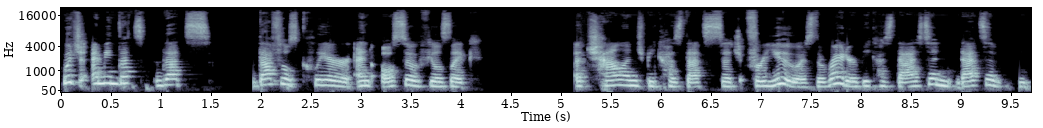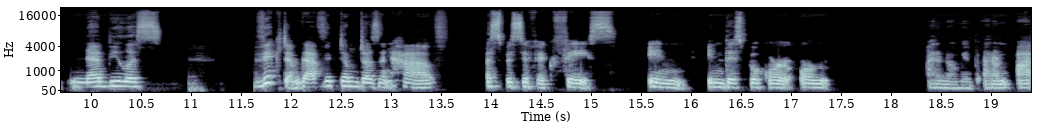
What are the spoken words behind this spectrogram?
which i mean that's that's that feels clear and also feels like a challenge because that's such for you as the writer because that's a that's a nebulous victim. That victim doesn't have a specific face in in this book or or i don't know maybe i don't i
